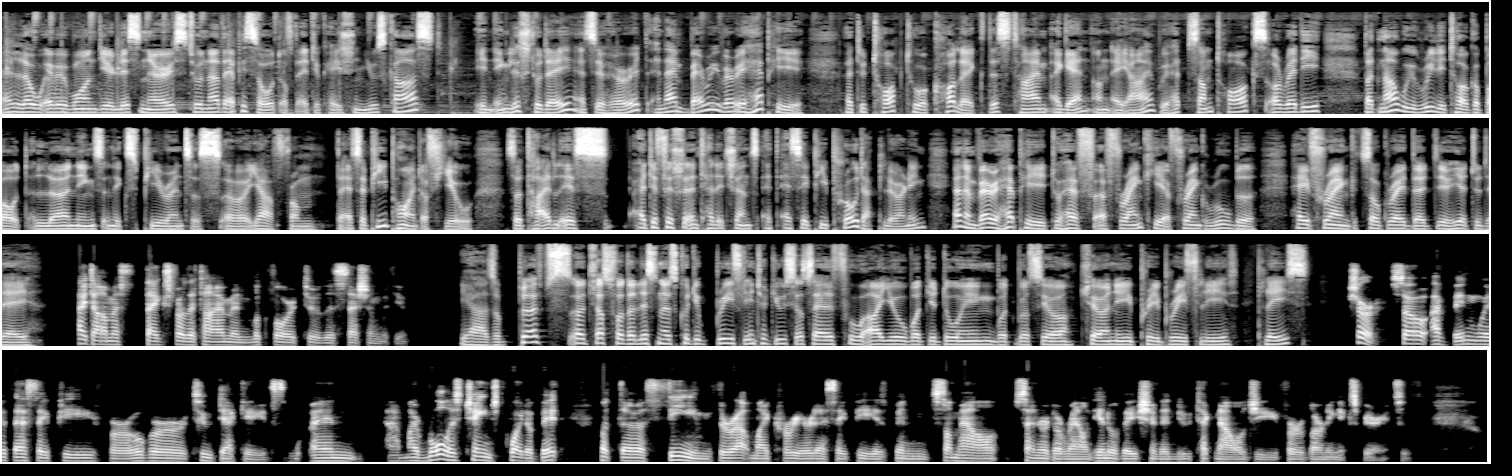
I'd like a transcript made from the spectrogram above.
Hello, everyone, dear listeners, to another episode of the Education Newscast in English today, as you heard. And I'm very, very happy uh, to talk to a colleague this time again on AI. We had some talks already, but now we really talk about learnings and experiences, uh, yeah, from the SAP point of view. The title is Artificial Intelligence at SAP Product Learning. And I'm very happy to have uh, Frank here, Frank Wrubel. Hey, Frank, it's so great that you're here today. Hi, Thomas. Thanks for the time and look forward to this session with you. Yeah, so perhaps uh, just for the listeners, could you briefly introduce yourself? Who are you? What you're doing? What was your journey? Pretty briefly, please. Sure. So I've been with SAP for over two decades, and uh, my role has changed quite a bit. But the theme throughout my career at SAP has been somehow centered around innovation and new technology for learning experiences.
